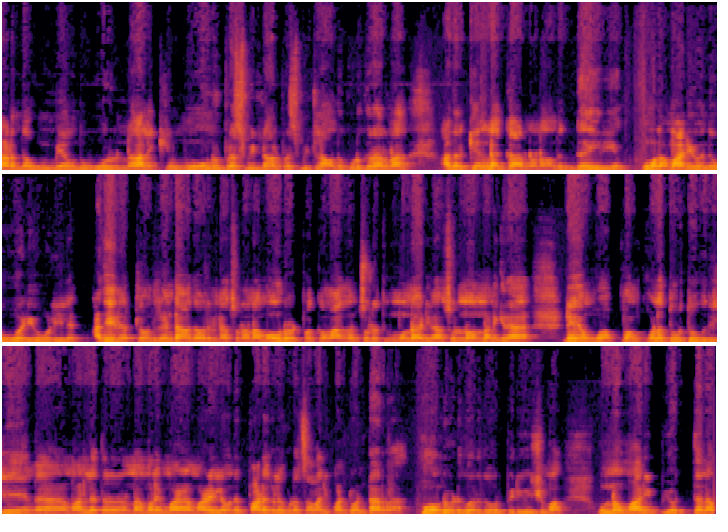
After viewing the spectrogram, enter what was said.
நடந்த உண்மையை வந்து ஒரு நாளைக்கு மூணு ப்ரெஸ் மீட் நாலு ப்ரெஸ் மீட்லாம் வந்து கொடுக்குறாருன்னா அதற்கு என்ன காரணம்னா வந்து தைரியம். உங்களை மாதிரி வந்து ஓடி ஒளியில அதே நேரத்தில் வந்து ரெண்டாவது அவர் என்ன சொன்னார்னா மவுண்ட் ரோட் பக்கம் வாங்கன்னு சொல்கிறதுக்கு முன்னாடி நான் சொல்லணும்னு நினைக்கிறேன். டே உங்கள் அப்பன் குளத்தூர் தொகுதியிலேயே எங்கள் மாநில தலைவர் அண்ணாமலை மழை மழையில் வந்து படகுல கூட சவாரி பண்ணிட்டு வந்துட்டாரா மவுண்ட் ரோடுக்கு வருது ஒரு பெரிய விஷயமா உன்னை மாதிரி எத்தனை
